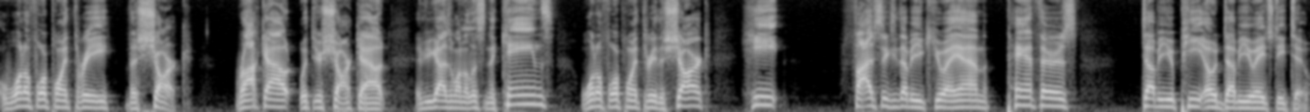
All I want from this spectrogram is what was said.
104.3 The Shark. Rock out with your shark out. If you guys want to listen to Canes, 104.3 The Shark, Heat, 560 WQAM, Panthers, WPOWHD2.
